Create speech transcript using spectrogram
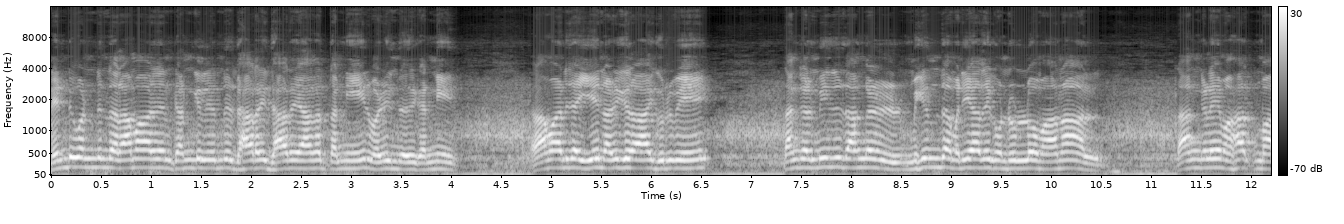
நின்று கொண்டிருந்த ராமானுஜன் கண்களிலிருந்து தாரை தாரையாக தண்ணீர் வழிந்தது கண்ணீர். ராமானுஜா ஏன் அழுகிறாய் குருவே? தங்கள் மீது தாங்கள் மிகுந்த மரியாதை கொண்டுள்ளோம். ஆனால் தாங்களே மகாத்மா.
